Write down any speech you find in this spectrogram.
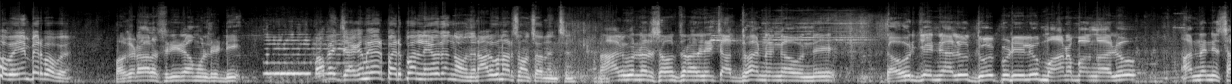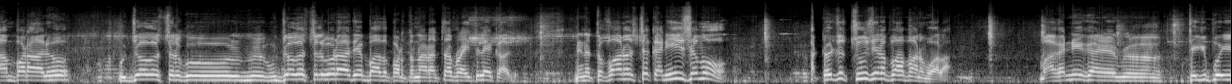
బాబాయ్ ఏం పేరు బాబాయ్ పగడాల శ్రీరాములు రెడ్డి. బాబాయ్ జగన్ గారి పరిపాలన ఏ విధంగా ఉంది? నాలుగున్నర సంవత్సరాల నుంచి. నాలుగున్నర సంవత్సరాల నుంచి అధ్వాన్నంగా ఉంది. దౌర్జన్యాలు దోపిడీలు మానభంగాలు అందరినీ చంపడాలు ఉద్యోగస్తులకు ఉద్యోగస్తులు కూడా అదే బాధపడుతున్నారు. అచ్చా రైతులే కాదు. నిన్న తుఫాను వస్తే కనీసము అటు వచ్చి చూసిన పాపాన పోలా. మాకన్నీ తెగిపోయి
